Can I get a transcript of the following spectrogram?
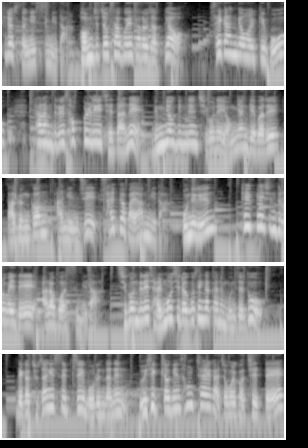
필요성이 있습니다. 범주적 사고에 사로잡혀 색안경을 끼고 사람들을 섣불리 재단해 능력 있는 직원의 역량 개발을 막은 건 아닌지 살펴봐야 합니다. 오늘은 필패 신드롬에 대해 알아보았습니다. 직원들의 잘못이라고 생각하는 문제도 내가 조장했을지 모른다는 의식적인 성찰 과정을 거칠 때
